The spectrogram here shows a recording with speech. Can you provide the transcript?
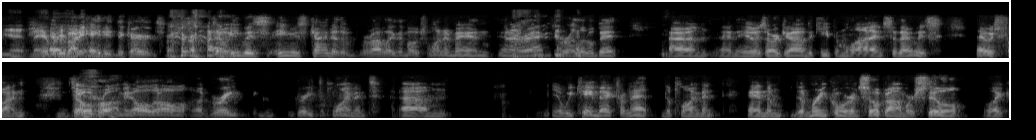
yeah, everybody, everybody hated the Kurds. right. So he was he was kind of the, probably the most wanted man in Iraq for a little bit. Um, and it was our job to keep him alive. So that was that was fun. So overall, I mean, all in all, a great great deployment. Um, you know, we came back from that deployment, and the the Marine Corps and SOCOM were still like,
